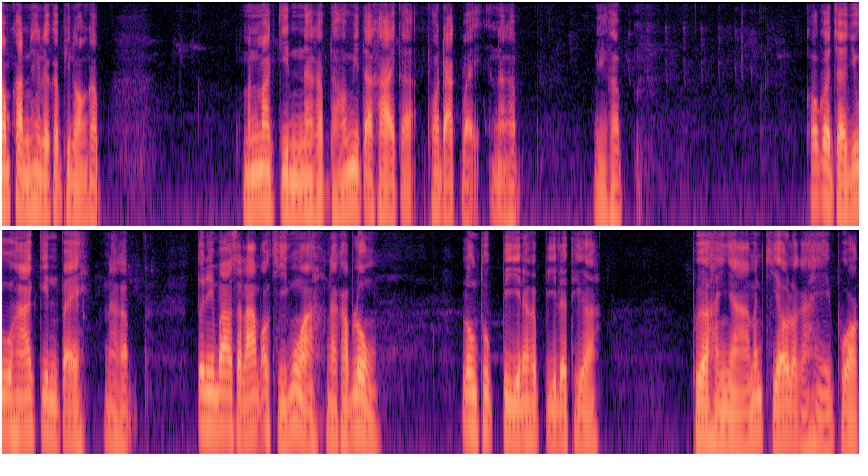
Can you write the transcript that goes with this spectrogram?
สำคัญให้เลยครับพี่น้องครับ มันมากินนะครับถ้าเขามีตาข่ายก็พ่อดักไว้นะครับ นี่ครับ เขาก็จะอยู่หากินไปนะครับ ตัวนี้บ่าวสลามเอาขี้งัวนะครับ ลงลงทุกปีนะครับ ปีละเทือเพื่อให้หญ้ามันเขียวแล้วก็ให้พวก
